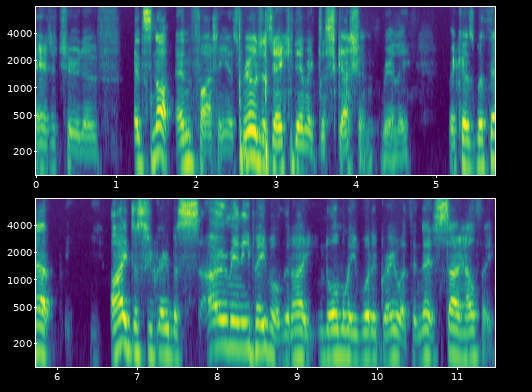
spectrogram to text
attitude of it's not infighting, it's real just academic discussion, really. Because without I disagree with so many people that I normally would agree with, and that's so healthy.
